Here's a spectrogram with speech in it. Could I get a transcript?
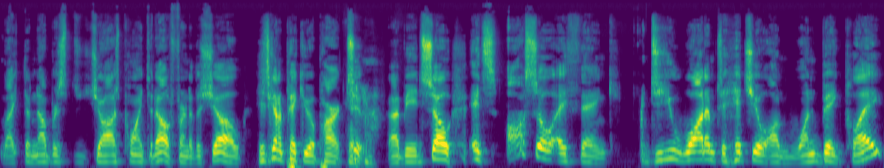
like the numbers Jaws pointed out, friend of the show, he's going to pick you apart too. Yeah. I mean, so it's also, I think, do you want him to hit you on one big play?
